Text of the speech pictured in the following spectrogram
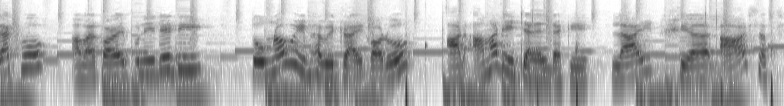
দেখো, আমার কড়াই পনির রেডি তোমরাও এইভাবে ট্রাই করো। আর আমার এই চ্যানেলটাকে লাইক শেয়ার আর সাবস্ক্রাইব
